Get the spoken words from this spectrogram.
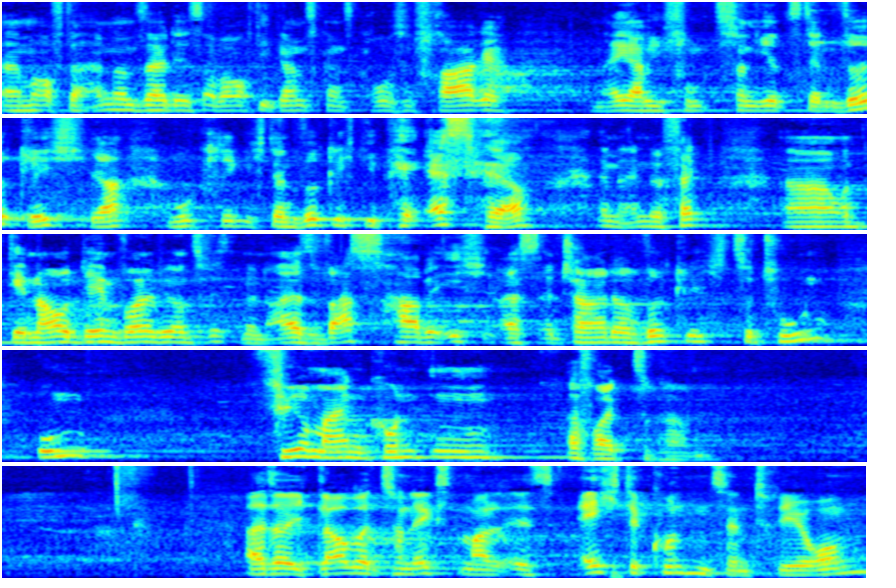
Ähm, auf der anderen Seite ist aber auch die ganz, ganz große Frage, naja, wie funktioniert es denn wirklich? Ja? Wo kriege ich denn wirklich die PS her im Endeffekt? Äh, und genau dem wollen wir uns widmen. Also was habe ich als Entscheider wirklich zu tun, um für meinen Kunden Erfolg zu haben? Also ich glaube, zunächst mal ist echte Kundenzentrierung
